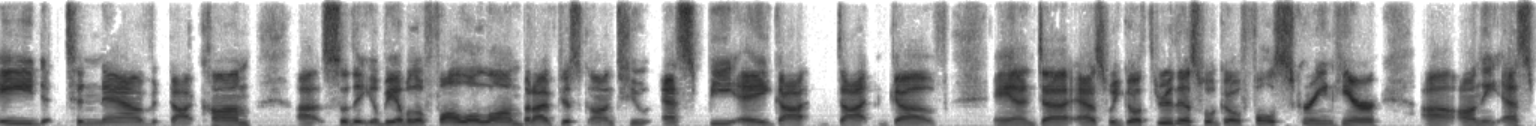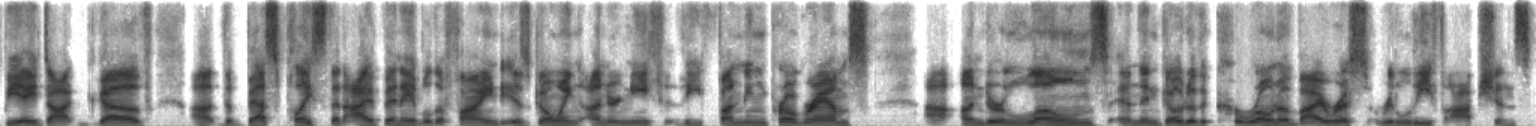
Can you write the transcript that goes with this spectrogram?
aidtonav.com uh, so that you'll be able to follow along. But I've just gone to sba.gov. And uh, as we go through this, we'll go full screen here uh, on the sba.gov. Uh, the best place that I've been able to find is going underneath the funding programs. Uh, under loans, and then go to the coronavirus relief options.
